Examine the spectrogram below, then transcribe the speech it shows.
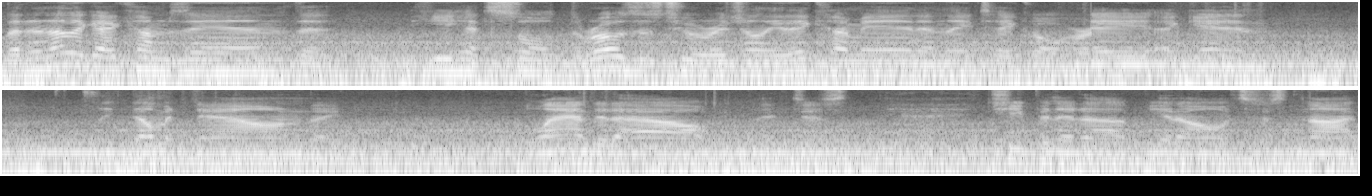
But another guy comes in that he had sold the roses to originally. They come in and they take over. They again, they dumb it down. They bland it out. They just cheapen it up. You know, it's just not.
